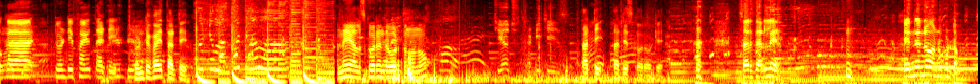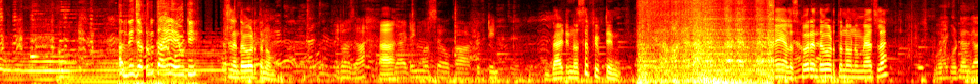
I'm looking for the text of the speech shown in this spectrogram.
ఒక twenty five thirty twenty five thirty అన్నయ్య వాళ్ళ స్కోర్ ఎంత కొడుతున్నాను చేయొచ్చు థర్టీ చేయొచ్చు. Thirty thirty score okay. సరే సర్లే. ఎన్నెన్నో అనుకుంటాం. అన్ని జరుగుతాయి ఏమిటి? అసలు ఎంత కొడుతున్నాం? ఈరోజా. బ్యాటింగ్ వస్తే ఒక ఫిఫ్టీన్. బ్యాటింగ్ వస్తే ఫిఫ్టీన్. వాళ్ళ స్కోర్ ఎంత కొడుతున్నావు నువ్వు మ్యాచ్లో? స్కోర్ కొట్టేదిగా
